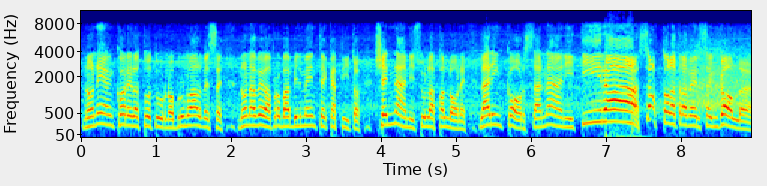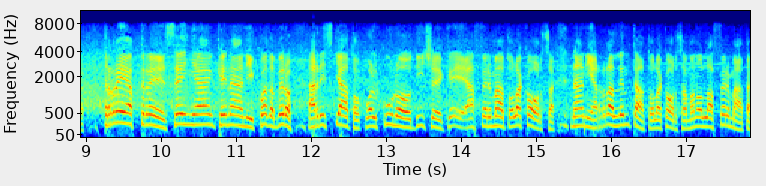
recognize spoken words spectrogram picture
non è ancora il tuo turno, Bruno Alves non aveva probabilmente capito, c'è Nani sulla pallone, la rincorsa, Nani tira sotto la traversa in gol, 3 a 3, segna anche Nani, qua davvero ha rischiato, qualcuno dice che ha fermato la corsa, Nani ha rallentato la corsa ma non l'ha fermata,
